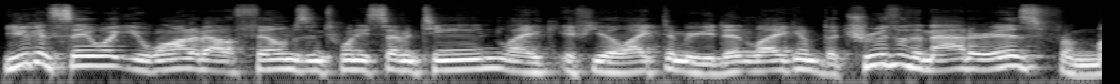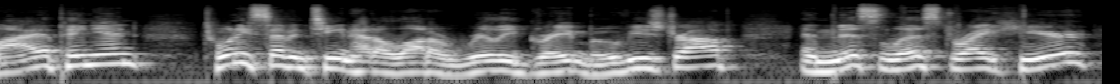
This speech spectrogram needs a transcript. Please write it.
you can say what you want about films in 2017, like if you liked them or you didn't like them. The truth of the matter is, from my opinion, 2017 had a lot of really great movies drop, and this list right here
